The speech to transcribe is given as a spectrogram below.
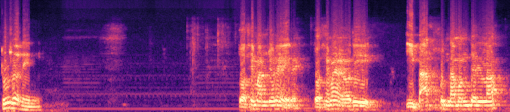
Τούτον είναι. Το θέμα ποιο είναι ρε; Το θέμα είναι ότι υπάρχουν τα μοντέλα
